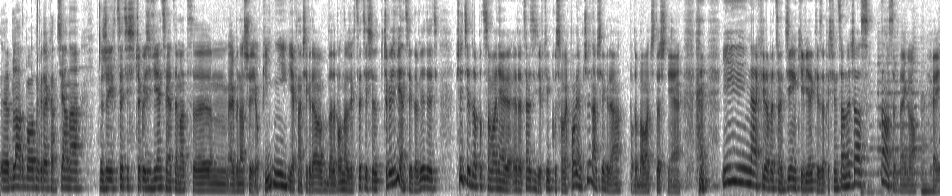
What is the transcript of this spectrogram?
e, Bloodborne, gra karciana. Jeżeli chcecie się czegoś więcej na temat em, jakby naszej opinii, jak nam się grało w Bloodborne, że chcecie się czegoś więcej dowiedzieć, przejdźcie do podsumowania re- recenzji, gdzie w kilku słowach powiem, czy nam się gra podobała, czy też nie. I na chwilę obecną dzięki wielkie za poświęcony czas. Do następnego. Hej.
